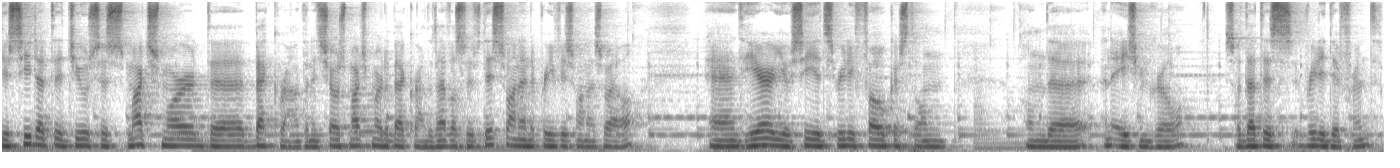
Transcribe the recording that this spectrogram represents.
you see that it uses much more the background and it shows much more the background. That was with this one and the previous one as well. And here you see it's really focused on on the an Asian girl. So that is really different.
